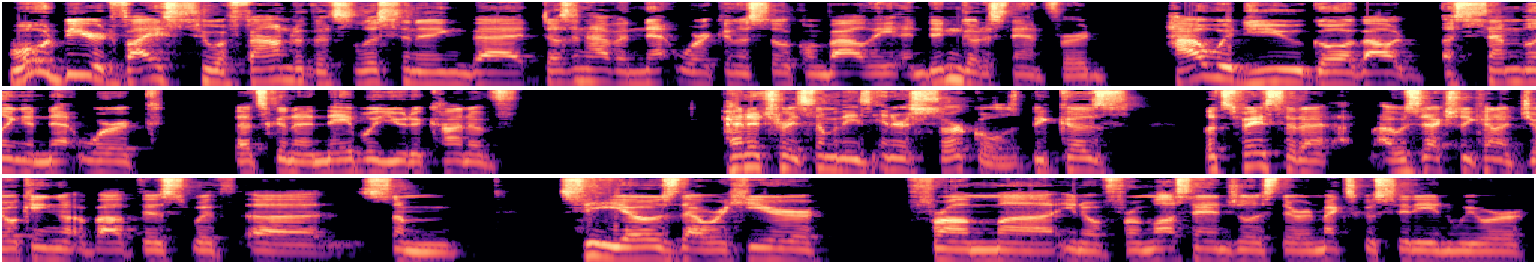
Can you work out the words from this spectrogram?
What would be your advice to a founder that's listening that doesn't have a network in the Silicon Valley and didn't go to Stanford how would you go about assembling a network that's going to enable you to kind of penetrate some of these inner circles? Because let's face it, I, I was actually kind of joking about this with uh, some CEOs that were here from uh, you know from Los Angeles. They're in Mexico City, and we were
